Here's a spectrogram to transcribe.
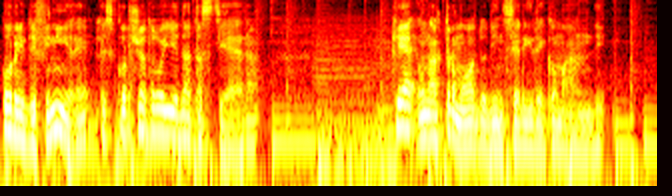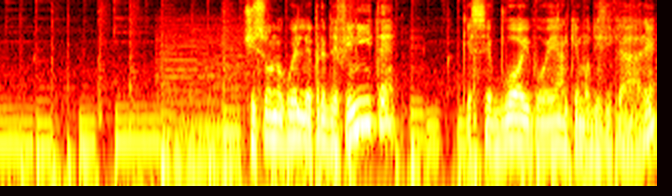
o ridefinire le scorciatoie da tastiera che è un altro modo di inserire i comandi. Ci sono quelle predefinite, che se vuoi puoi anche modificare,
